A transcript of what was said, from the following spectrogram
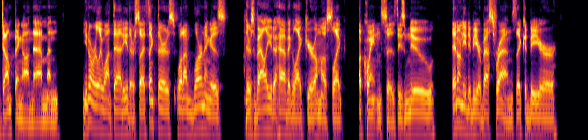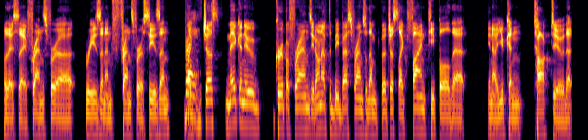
dumping on them and you don't really want that either. So I think there's what I'm learning is there's value to having like your almost like acquaintances, these new, they don't need to be your best friends. They could be your, what do they say, friends for a reason and friends for a season. Right. Like just make a new group of friends. You don't have to be best friends with them, but just like find people that, you know, you can talk to that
